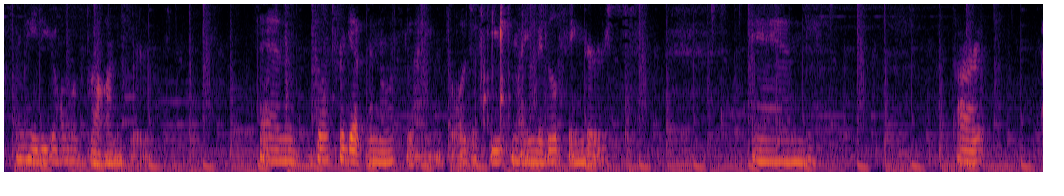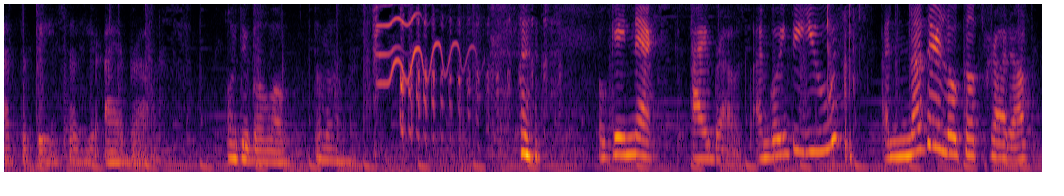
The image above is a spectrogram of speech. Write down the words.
kasi mahilig ako mag-bronzer. And don't forget the nose line. So I'll just use my middle fingers and start at the base of your eyebrows. Oh, diba? Wow. Okay, next, eyebrows. I'm going to use another local product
